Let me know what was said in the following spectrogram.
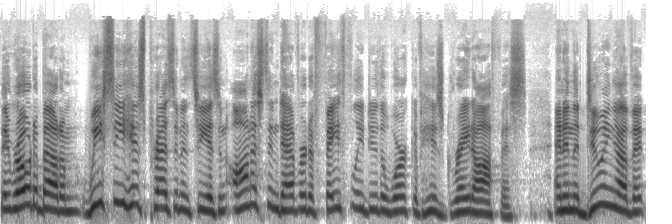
they wrote about him we see his presidency as an honest endeavor to faithfully do the work of his great office and in the doing of it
